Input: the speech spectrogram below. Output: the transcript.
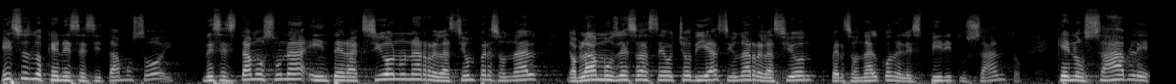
Eso es lo que necesitamos hoy. Necesitamos una interacción, una relación personal. Hablábamos de eso hace ocho días y una relación personal con el Espíritu Santo. que nos hable,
